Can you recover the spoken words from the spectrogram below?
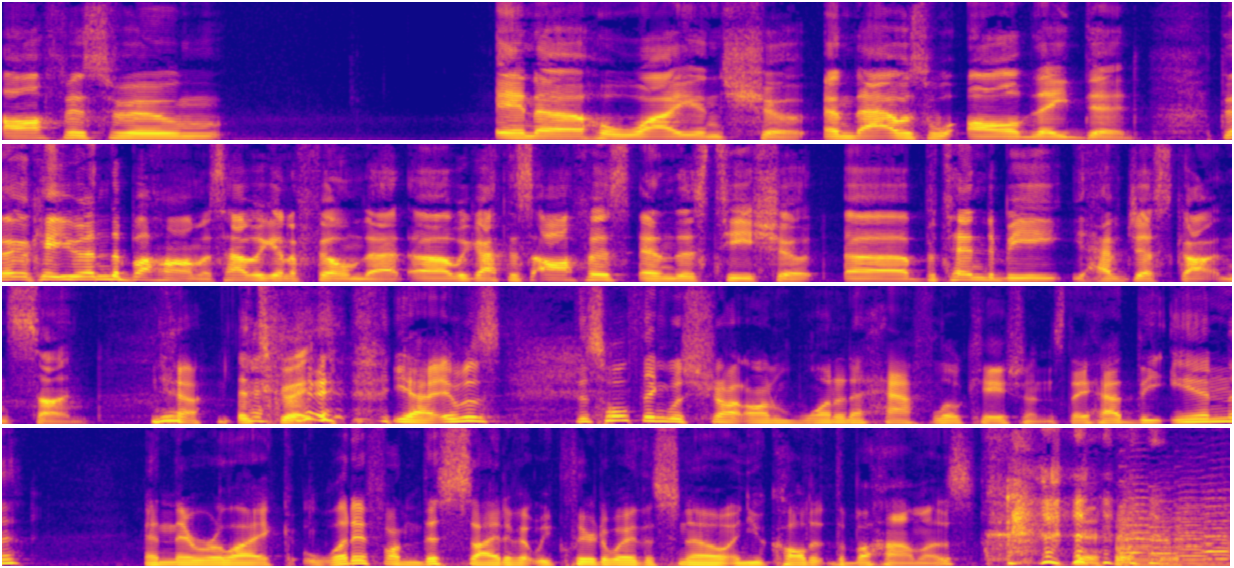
office room in a Hawaiian shirt, and that was all they did. They're like, okay, you're in the Bahamas. How are we gonna film that? Uh, we got this office and this T-shirt. Uh, pretend to be have just gotten sun. Yeah. It's great. yeah, it was. This whole thing was shot on one and a half locations. They had the inn, and they were like, "What if on this side of it we cleared away the snow and you called it the Bahamas?"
